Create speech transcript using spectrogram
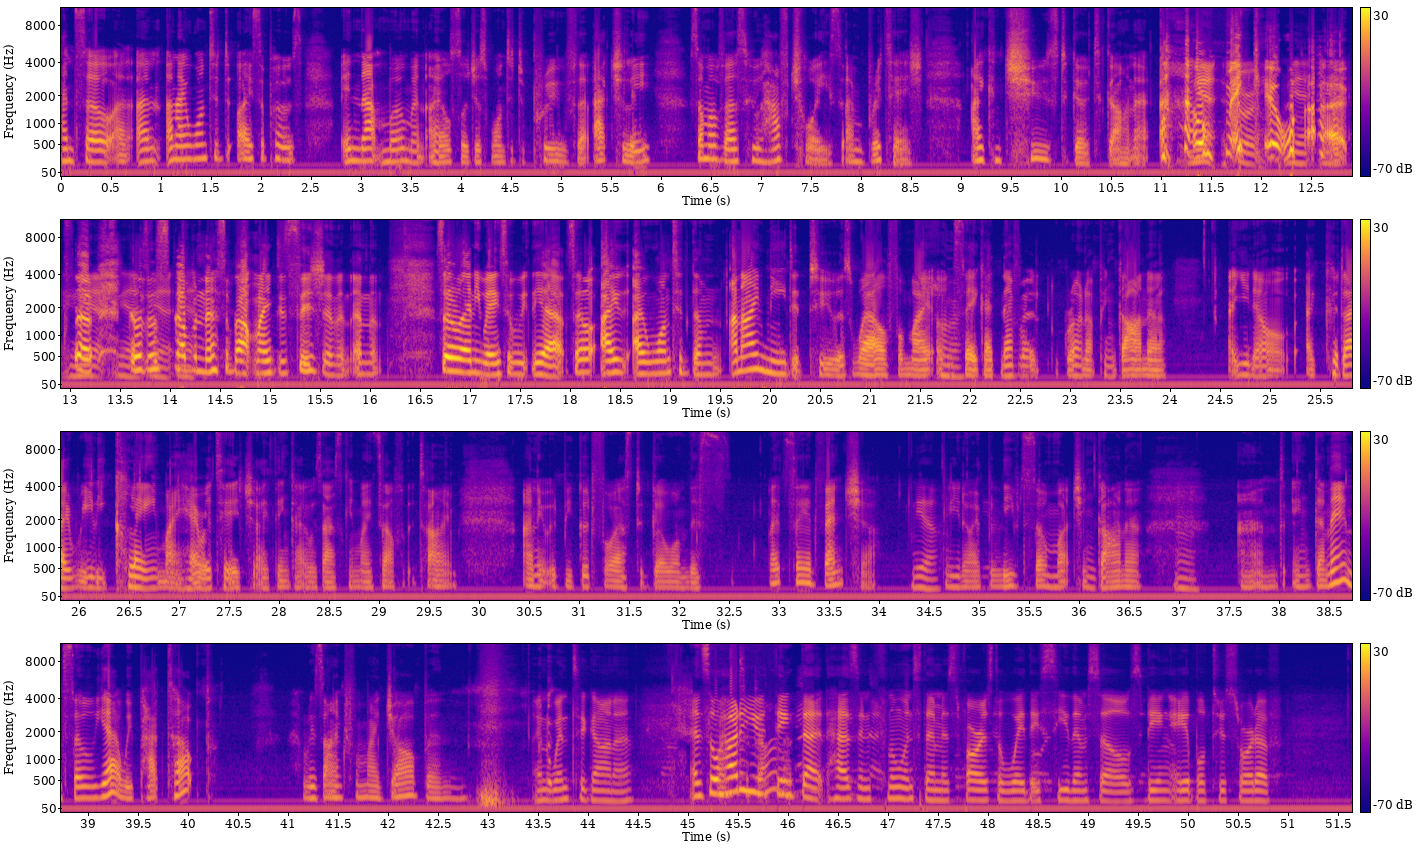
and so and, and and I wanted I suppose in that moment I also just wanted to prove that actually some of us who have choice I'm British I can choose to go to Ghana I'll Yeah, make sure. it Yeah, work yeah, so yeah, yeah, there was a yeah, yeah. stubbornness about my decision and, and so anyway so we, yeah so I I wanted them and I needed to as well for my own Sure. sake I'd never grown up in Ghana you know, I, could I really claim my heritage? I think I was asking myself at the time. And it would be good for us to go on this, let's say, adventure. yeah You know, I believed so much in Ghana Mm. and in Ghana. So, yeah, we packed up, resigned from my job, and and went to Ghana and so Went how do you Ghana. think that has influenced them as far as the way they see themselves being able to sort of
